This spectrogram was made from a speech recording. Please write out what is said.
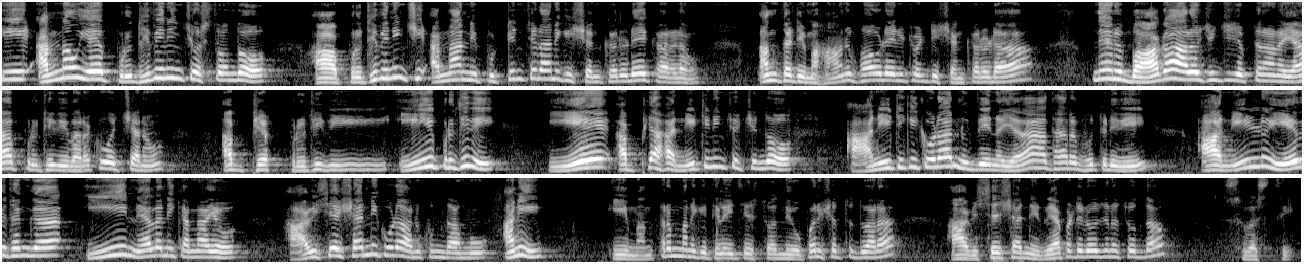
ఈ అన్నం ఏ పృథివీ నుంచి వస్తుందో ఆ పృథివీ నుంచి అన్నాన్ని పుట్టించడానికి శంకరుడే కారణం. అంతటి మహానుభావుడైనటువంటి శంకరుడా నేను బాగా ఆలోచించి చెప్తున్నానయ్యా పృథివీ వరకు వచ్చాను. అభ్య పృథివీ ఈ పృథివీ ఏ అభ్య నీటి నుంచి వచ్చిందో ఆ నీటికి కూడా నువ్వేనయ్యా ఆధారభూతుడివి. ఆ నీళ్ళు ఏ విధంగా ఈ నేలని కన్నాయో ఆ విశేషాన్ని కూడా అనుకుందాము అని ఈ మంత్రం మనకి తెలియచేస్తోంది ఉపనిషత్తు ద్వారా. ఆ విశేషాన్ని రేపటి రోజున చూద్దాం. స్వస్తి.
